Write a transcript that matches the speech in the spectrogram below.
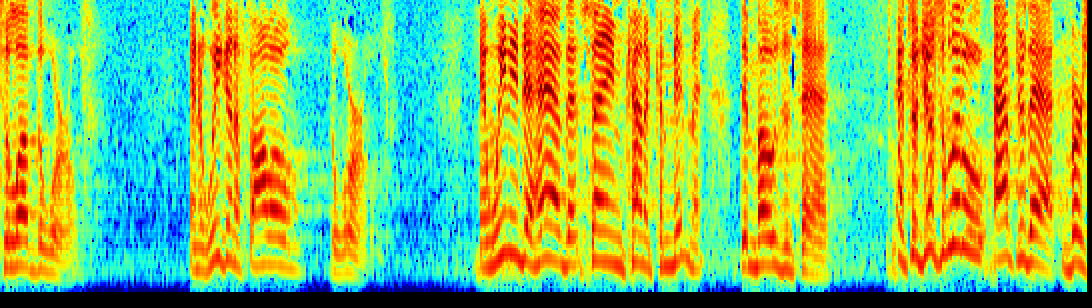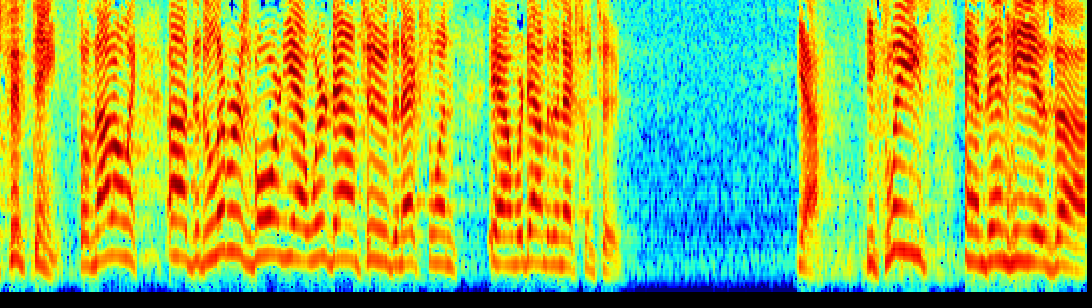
to love the world? And are we going to follow the world? And we need to have that same kind of commitment that Moses had. And so just a little after that, verse 15. So not only uh, the deliverer is born, yeah, we're down to the next one. Yeah, and we're down to the next one too. Yeah. He flees and then he is uh,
